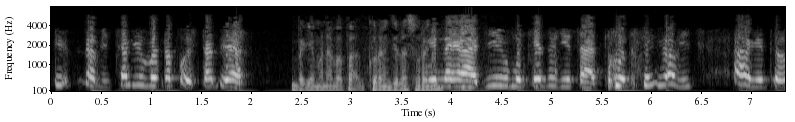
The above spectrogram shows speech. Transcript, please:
nggak bisa gimana Pak Ustadz ya. Bagaimana Bapak? Kurang jelas suaranya. Naik haji mungkin tujuh satu tapi nggak bisa gitu.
